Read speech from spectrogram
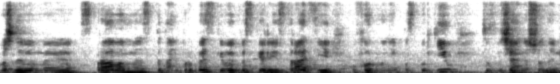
важливими справами з питань прописки, виписки, реєстрації, оформлення паспортів, то звичайно, що найменше.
